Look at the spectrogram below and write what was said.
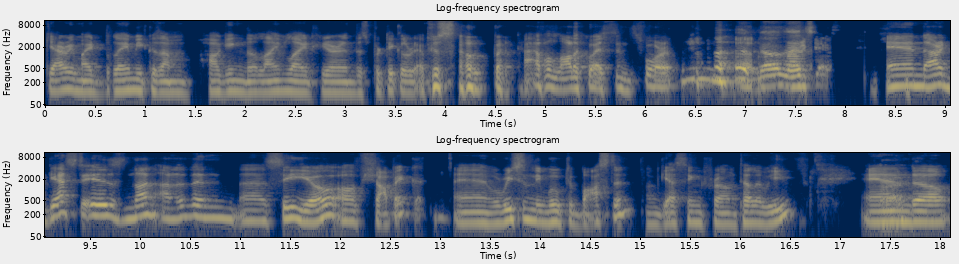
Gary might blame me because I'm hogging the limelight here in this particular episode, but I have a lot of questions for no, that's... And our guest is none other than uh, CEO of Shopic, and recently moved to Boston. I'm guessing from Tel Aviv. And uh,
